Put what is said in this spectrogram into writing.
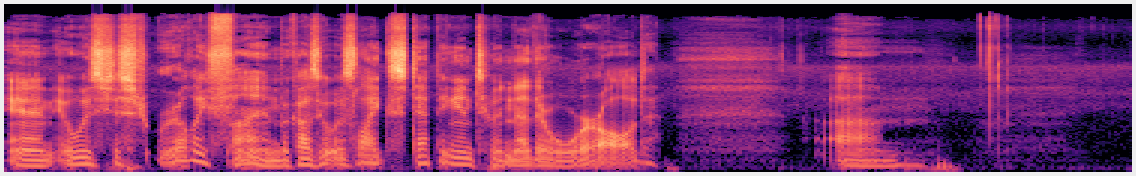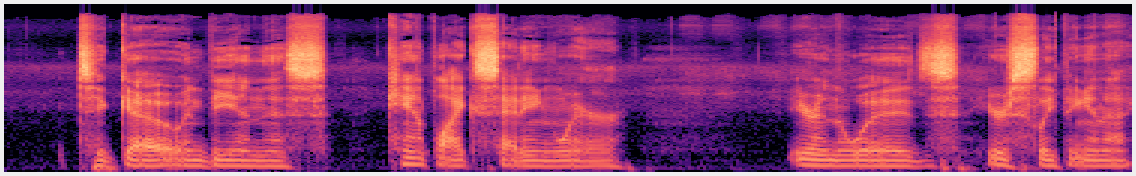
And it was just really fun because it was like stepping into another world. Um, to go and be in this camp like setting where you're in the woods, you're sleeping in a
